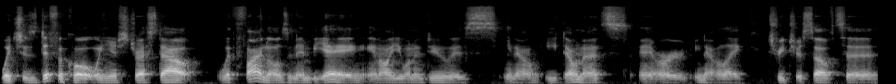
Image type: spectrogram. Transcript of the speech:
which is difficult when you're stressed out with finals and MBA and all you want to do is, you know, eat donuts eh, or, you know, like treat yourself to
